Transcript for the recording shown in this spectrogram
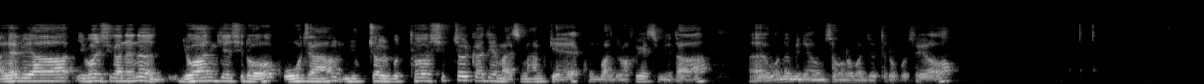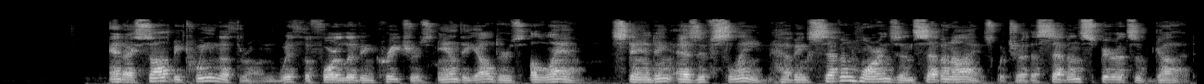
할렐루야. 이번 시간에는 요한계시록 5장 6절부터 10절까지의 말씀 함께 공부하도록 하겠습니다. 어, 원어민의 음성으로 먼저 들어보세요. And I saw between the throne with the four living creatures and the elders a lamb, standing as if slain, having seven horns and seven eyes, which are the seven spirits of God,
